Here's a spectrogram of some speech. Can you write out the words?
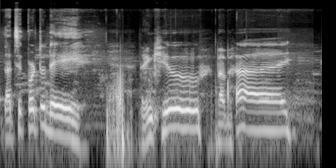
That's it for today. Thank you. Bye bye.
